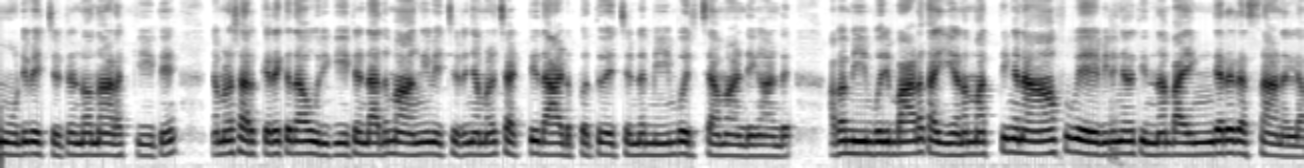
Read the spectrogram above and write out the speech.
മൂടി വെച്ചിട്ടുണ്ടോ ഒന്ന് ഇളക്കിയിട്ട് നമ്മളെ ശർക്കരയൊക്കെ ഇതാ ഉരുക്കിയിട്ടുണ്ട് അത് മാങ്ങി വെച്ചിട്ട് നമ്മൾ ചട്ടി ഇതാ അടുപ്പത്ത് വെച്ചിട്ടുണ്ട്. മീൻ പൊരിച്ചാൻ വേണ്ടിങ്ങാണ്ട്. അപ്പം മീൻ പൊരിമ്പാടെ കഴിയണം മത്തി ഇങ്ങനെ ഹാഫ് വേവിൽ ഇങ്ങനെ തിന്നാൻ ഭയങ്കര രസമാണല്ലോ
